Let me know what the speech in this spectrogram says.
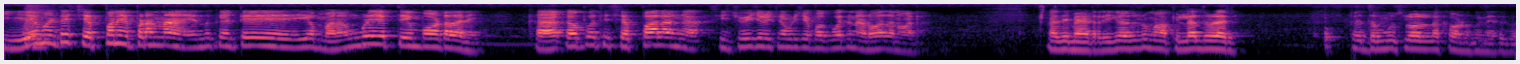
ఏమంటే చెప్పను ఎప్పుడన్నా. ఎందుకంటే ఇక మనం కూడా చెప్తే ఏం బాగుంటుందని. కాకపోతే చెప్పాలంగా. సిచ్యువేషన్ వచ్చినప్పుడు చెప్పకపోతే నడవదు అనమాట అది మ్యాటర్ ఇక చూడు మా పిల్లలు చూడాలి పెద్ద ముసలోళ్ళ వండుకునేది.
